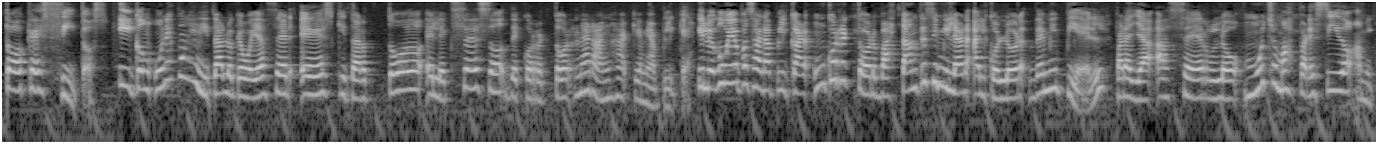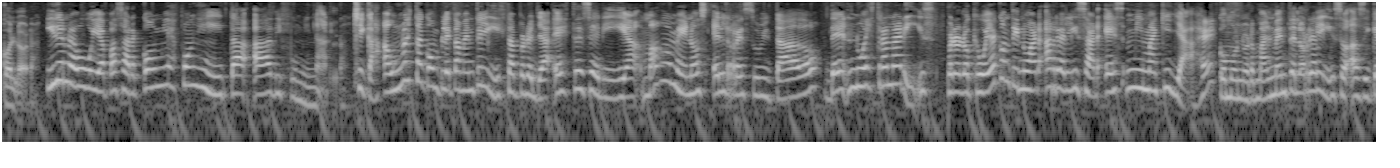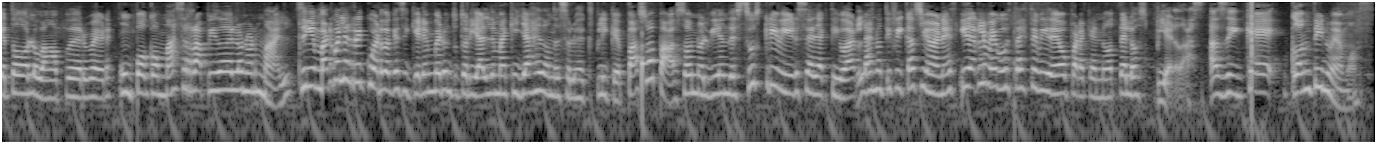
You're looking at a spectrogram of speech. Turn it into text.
toquecitos. Y con una esponjita lo que voy a hacer es quitar todo el exceso de corrector naranja que me apliqué. Y luego voy a pasar a aplicar un corrector bastante similar al color de mi piel para ya hacerlo mucho más parecido a mi color. Y de nuevo voy a pasar con mi esponjita a difuminarlo. Chicas, aún no está completamente lista, pero ya este sería más o menos el resultado de nuestra nariz. Pero lo que voy a continuar a realizar es mi maquillaje, como normalmente lo realizo, así que todo lo van a poder ver un poco más rápido de lo normal. Sin embargo, les recuerdo que si quieren ver un tutorial de maquillaje donde se los explique paso a paso, no olviden de suscribirse, de activar las notificaciones y darle me gusta a este video para que no te los pierdas. Así que continuemos.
